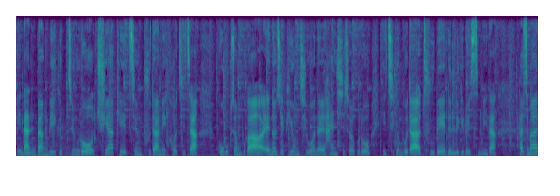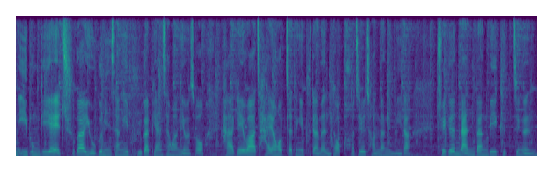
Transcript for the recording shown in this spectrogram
난방비 급증으로 취약 계층 부담이 커지자 고국 정부가 에너지 비용 지원을 한시적으로 지금보다 두 배 늘리기로 했습니다. 하지만 2분기에 추가 요금 인상이 불가피한 상황이어서 가계와 자영업자 등의 부담은 더 커질 전망입니다. 최근 난방비 급증은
